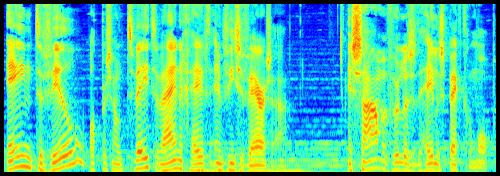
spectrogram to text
1 te veel, wat persoon 2 te weinig heeft en vice versa. En samen vullen ze het hele spectrum op.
